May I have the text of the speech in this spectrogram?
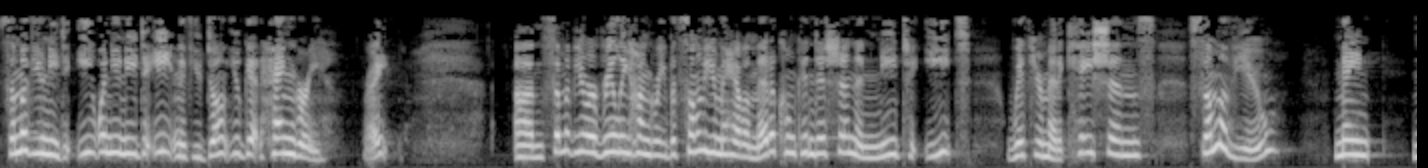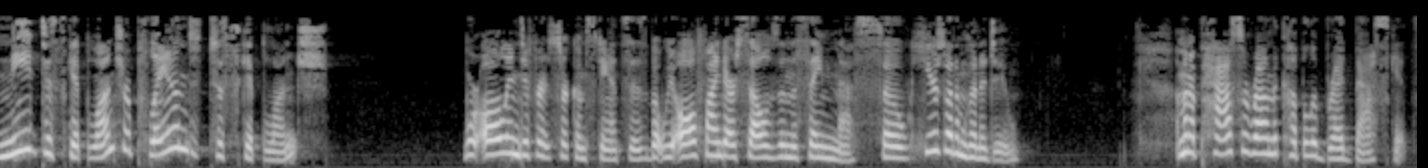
Some of you need to eat when you need to eat, and if you don't, you get hangry, right? Um, some of you are really hungry, but some of you may have a medical condition and need to eat with your medications. Some of you may need to skip lunch or planned to skip lunch. We're all in different circumstances, but we all find ourselves in the same mess. So here's what I'm going to do. I'm going to pass around a couple of bread baskets.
